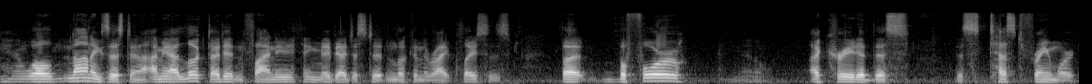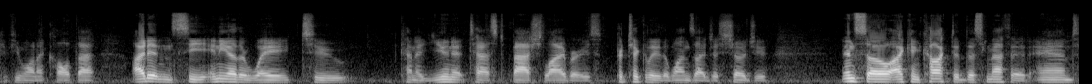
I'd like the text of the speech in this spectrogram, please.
you know, well, non-existent. I mean, I looked, I didn't find anything. Maybe I just didn't look in the right places. But before you know, I created this this test framework, if you want to call it that, I didn't see any other way to kind of unit test bash libraries, particularly the ones I just showed you. And so I concocted this method. And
